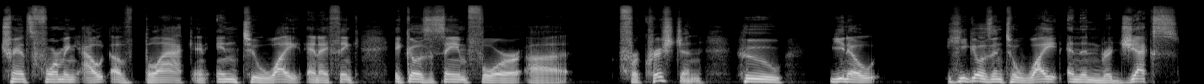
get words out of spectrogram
transforming out of black and into white. And I think it goes the same for, uh, for Christian who, you know, he goes into white and then rejects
